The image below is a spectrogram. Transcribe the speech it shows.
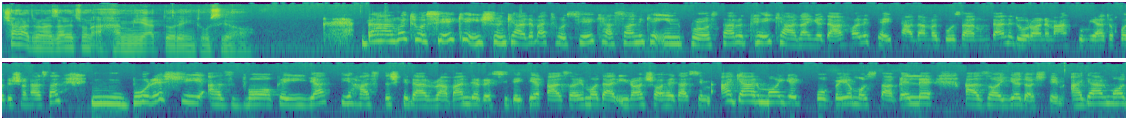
چقدر به نظرتون اهمیت داره این توصیه ها به هر حال توصیه که ایشون کرده و توصیه کسانی که این پروسه رو طی کردن یا در حال طی کردن و گذروندن دوران محکومیت خودشون هستن برشی از واقعیتی هستش که در روند رسیدگی قضایی ما در ایران شاهد هستیم. اگر ما یک قوه مستقل قضاییه داشتیم اگر ما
